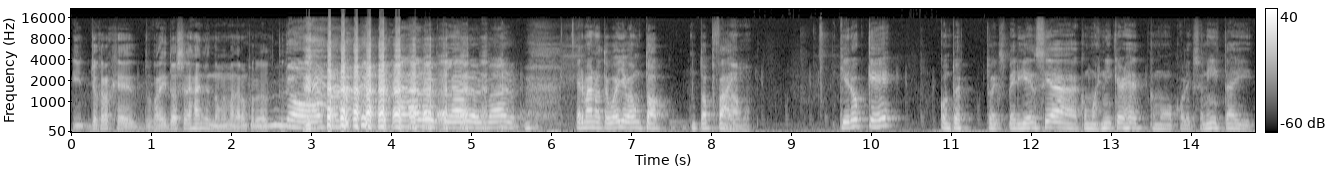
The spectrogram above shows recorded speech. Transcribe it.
Y yo creo que por ahí 12 años no me mandaron producto. No, claro, claro, hermano. Hermano, te voy a llevar un top, un top 5. Vamos. Quiero que con tu, tu experiencia como sneakerhead, como coleccionista y,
